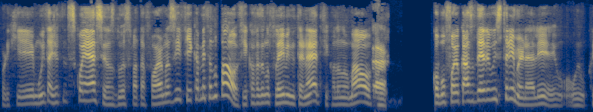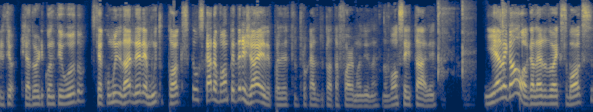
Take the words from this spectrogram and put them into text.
Porque muita gente desconhece as duas plataformas e fica metendo pau, fica fazendo flame na internet, fica falando mal. É. Como foi o caso dele, o streamer, né? Ali, o, criador de conteúdo. Se a comunidade dele é muito tóxica, os caras vão apedrejar ele por ele ter trocado de plataforma ali, né? Não vão aceitar ali. E é legal a galera do Xbox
